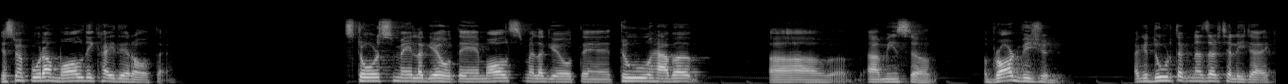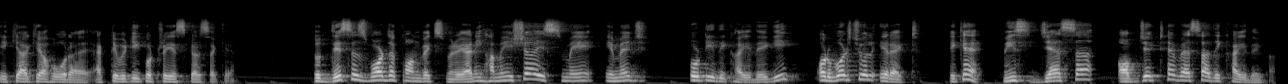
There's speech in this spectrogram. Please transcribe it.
जिसमें पूरा मॉल दिखाई दे रहा होता है। स्टोर्स में लगे होते हैं मॉल्स में लगे होते हैं to have a means broad vision ताकि दूर तक नज़र चली जाए कि क्या क्या हो रहा है एक्टिविटी को ट्रेस कर सके। तो this is what the convex mirror यानी हमेशा इसमें इमेज छोटी दिखाई देगी और वर्चुअल इरेक्ट ठीक है? मीन्स जैसा ऑब्जेक्ट है, वैसा दिखाई देगा।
